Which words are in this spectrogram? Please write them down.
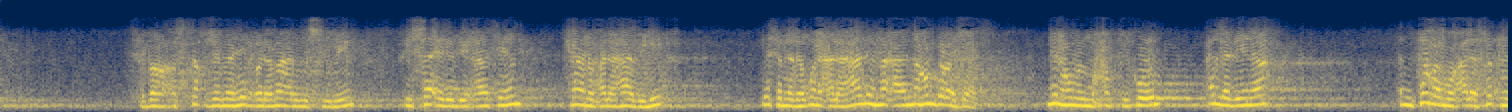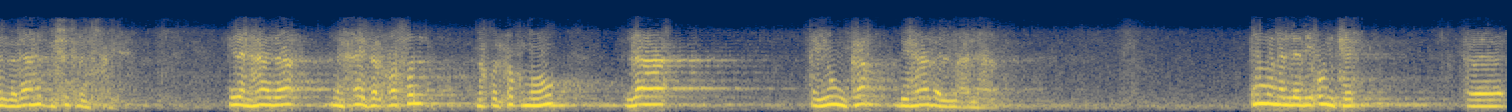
عبارة أصدق جماهير علماء المسلمين في سائر بيئاتهم كانوا على هذه يتمذهبون على هذه مع أنهم درجات. منهم المحققون الذين انتظموا على فقه المذاهب بشكل صحيح. إذا هذا من حيث الأصل نقول حكمه لا ينكر بهذا المعنى. إنما الذي أنكر آه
